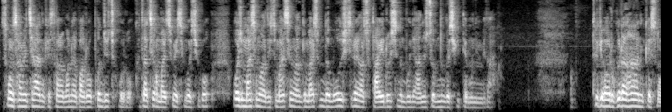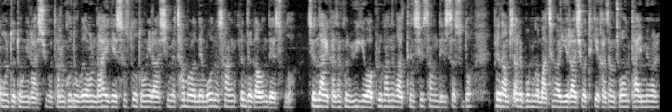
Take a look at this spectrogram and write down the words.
성삼위차 하나님께서 사람만에 바로 본질적으로 그 자체가 말씀이신 것이고 오직 말씀하듯이 말씀하게 말씀도 모두 실행하시고 다 이루시는 분이 아닐 수 없는 것이기 때문입니다. 특히 바로 그러한 하나님께서는 오늘도 동일하시고 다른 그 누구보다 오늘 나에게 있어서도 동일하시며 참으로 내 모든 상황편들 가운데에서도 즉 나의 가장 큰 위기와 불가능 같은 실상들이 있었어도 변함없이 아래 봄과 마찬가지 일하시고 특히 가장 좋은 타이밍을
